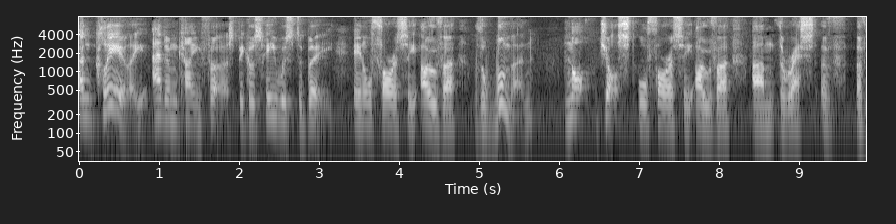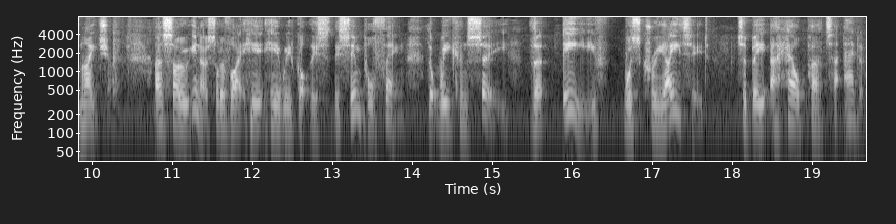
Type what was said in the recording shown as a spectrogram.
And clearly, Adam came first because he was to be in authority over the woman, not just authority over um, the rest of, of nature. And so, you know, sort of like here, here we've got this, this simple thing that we can see that Eve was created to be a helper to Adam,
